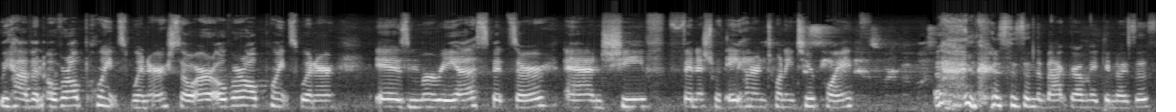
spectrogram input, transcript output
we have an overall points winner. So our overall points winner is Maria Spitzer, and she finished with 822 points. Chris is in the background making noises.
